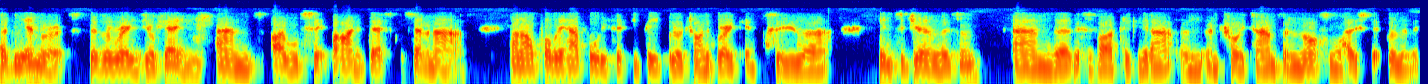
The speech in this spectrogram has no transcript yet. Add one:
at the Emirates there's a raise your game, and I will sit behind a desk for seven hours, and I'll probably have 40, 50 people who are trying to break into uh, into journalism, and uh, this is via Kicking It Out and, and Troy Townsend and Arsenal host it brilliantly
